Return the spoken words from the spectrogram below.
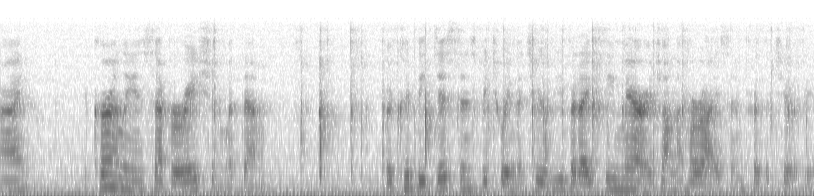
Alright? You're currently in separation with them. There could be distance between the two of you, but I see marriage on the horizon for the two of you.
